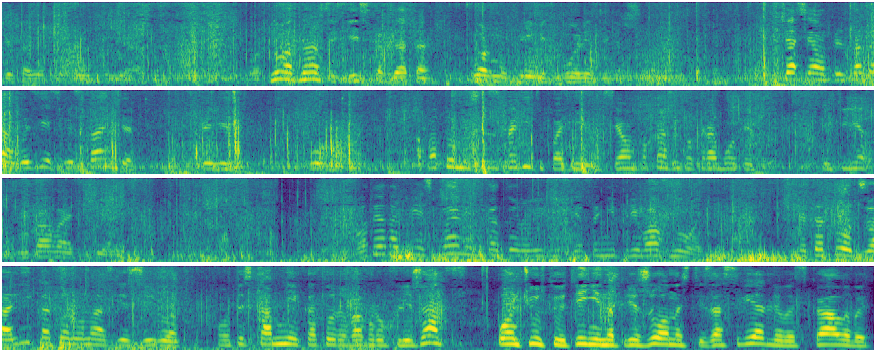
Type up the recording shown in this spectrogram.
для того, чтобы это приятно. Вот. Ну, однажды здесь когда-то форму примет более завершенную. Сейчас я вам предлагаю, вот здесь вы формой, а потом, если заходите, поднимемся. Я вам покажу, как работает интересно-звуковая стена. Вот этот весь камень, который вы видите, это не привозной. Это тот же Али, который у нас здесь живет. Вот из камней, которые вокруг лежат, он чувствует линии напряженности, засверливает, скалывает.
